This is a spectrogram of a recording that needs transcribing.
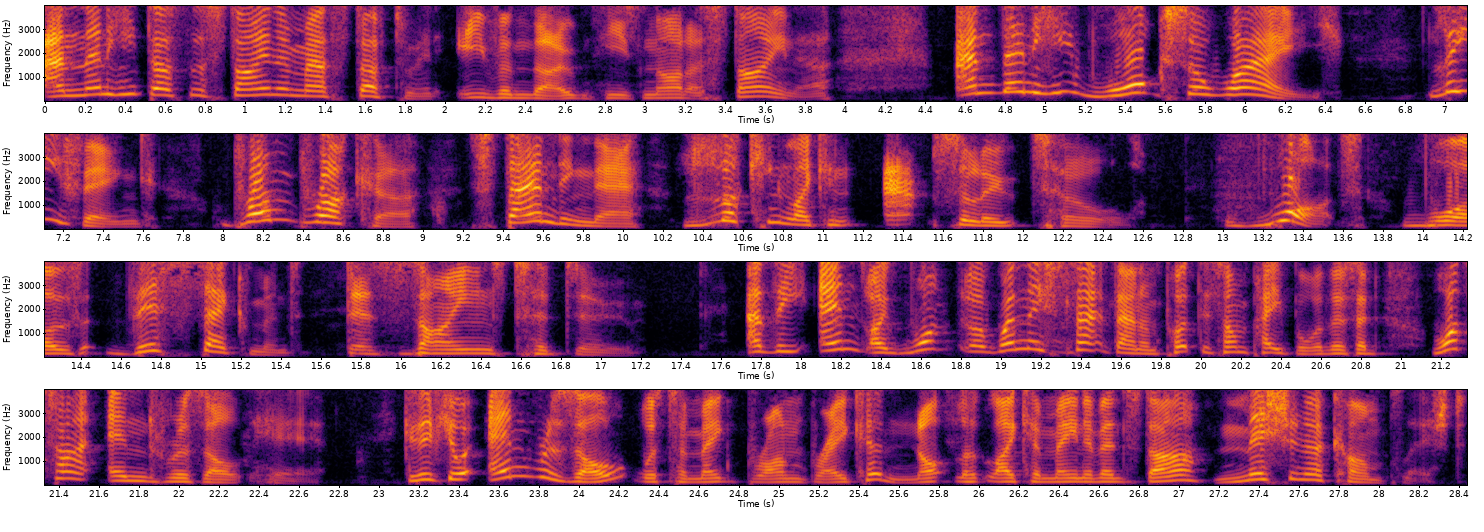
And then he does the Steiner math stuff to it, even though he's not a Steiner. And then he walks away, leaving Brum Brucker standing there looking like an absolute tool. What was this segment designed to do? At the end, like what when they sat down and put this on paper, where they said, What's our end result here? Because if your end result was to make Bron Breakker not look like a main event star, mission accomplished.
